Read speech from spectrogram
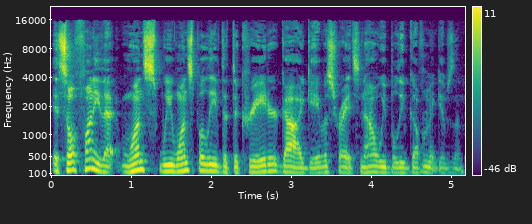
it's so funny that once we once believed that the creator God gave us rights, now we believe government gives them.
